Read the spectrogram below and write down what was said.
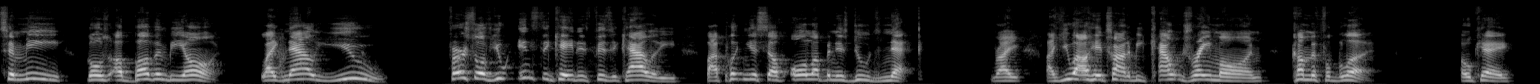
to me goes above and beyond. Like now you, first off, you instigated physicality by putting yourself all up in this dude's neck, right? Like you out here trying to be Count Draymond coming for blood. Okay.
